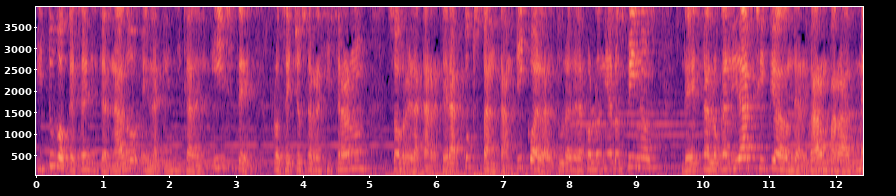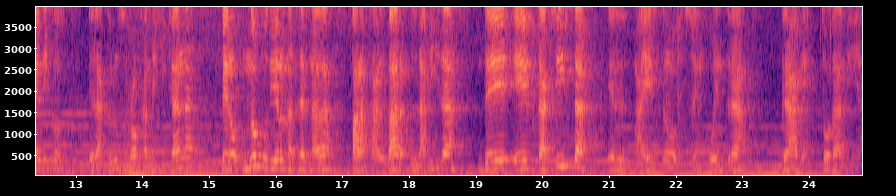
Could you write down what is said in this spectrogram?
y tuvo que ser internado en la clínica del ISTE. Los hechos se registraron sobre la carretera Tuxpan-Tampico a la altura de la colonia Los Pinos de esta localidad, sitio a donde arribaron paramédicos de la Cruz Roja Mexicana, pero no pudieron hacer nada para salvar la vida del el taxista. El maestro se encuentra grave todavía.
